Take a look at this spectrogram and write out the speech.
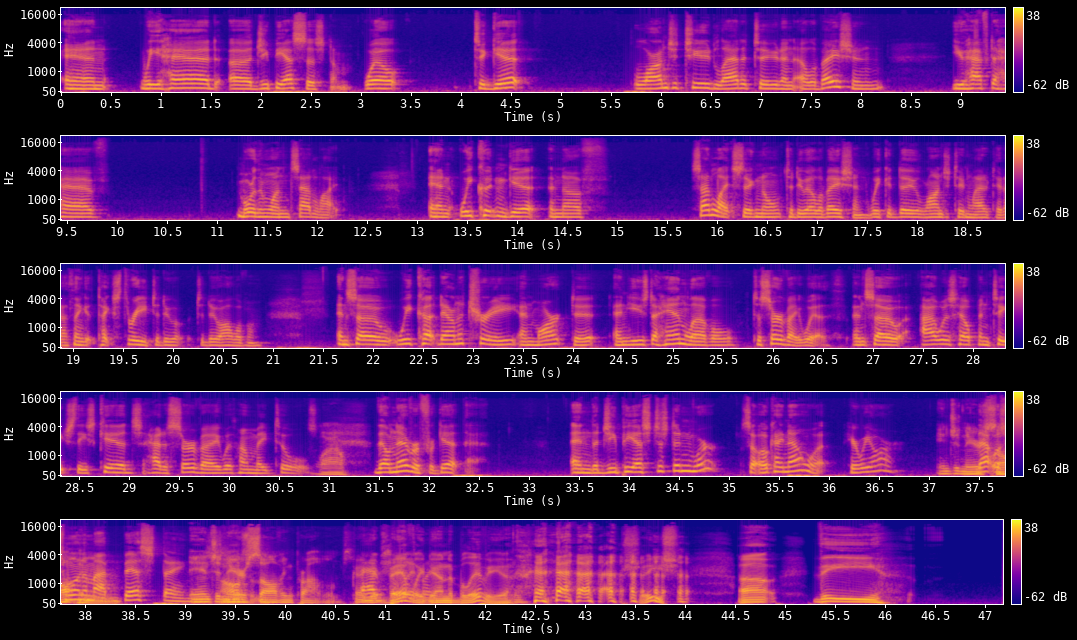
And we had a GPS system. Well, to get longitude, latitude, and elevation, you have to have more than one satellite. And we couldn't get enough satellite signal to do elevation. We could do longitude and latitude. I think it takes three to do to do all of them. And so we cut down a tree and marked it and used a hand level to survey with. And so I was helping teach these kids how to survey with homemade tools. wow. They'll never forget that. And the GPS just didn't work. So okay, now what? Here we are. Engineers That was solving, one of my best things. engineers Awesome. solving problems. Gotta get Beverly Absolutely. down to Bolivia. Sheesh. Uh, the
